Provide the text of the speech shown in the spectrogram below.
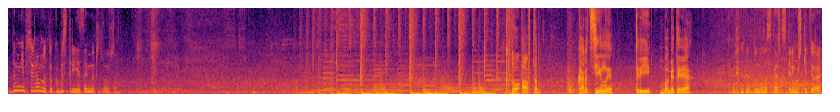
Да мне все равно, только быстрее, я замерзла уже. Кто автор картины «Три богатыря»? Думала, скажете «Три мушкетера».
